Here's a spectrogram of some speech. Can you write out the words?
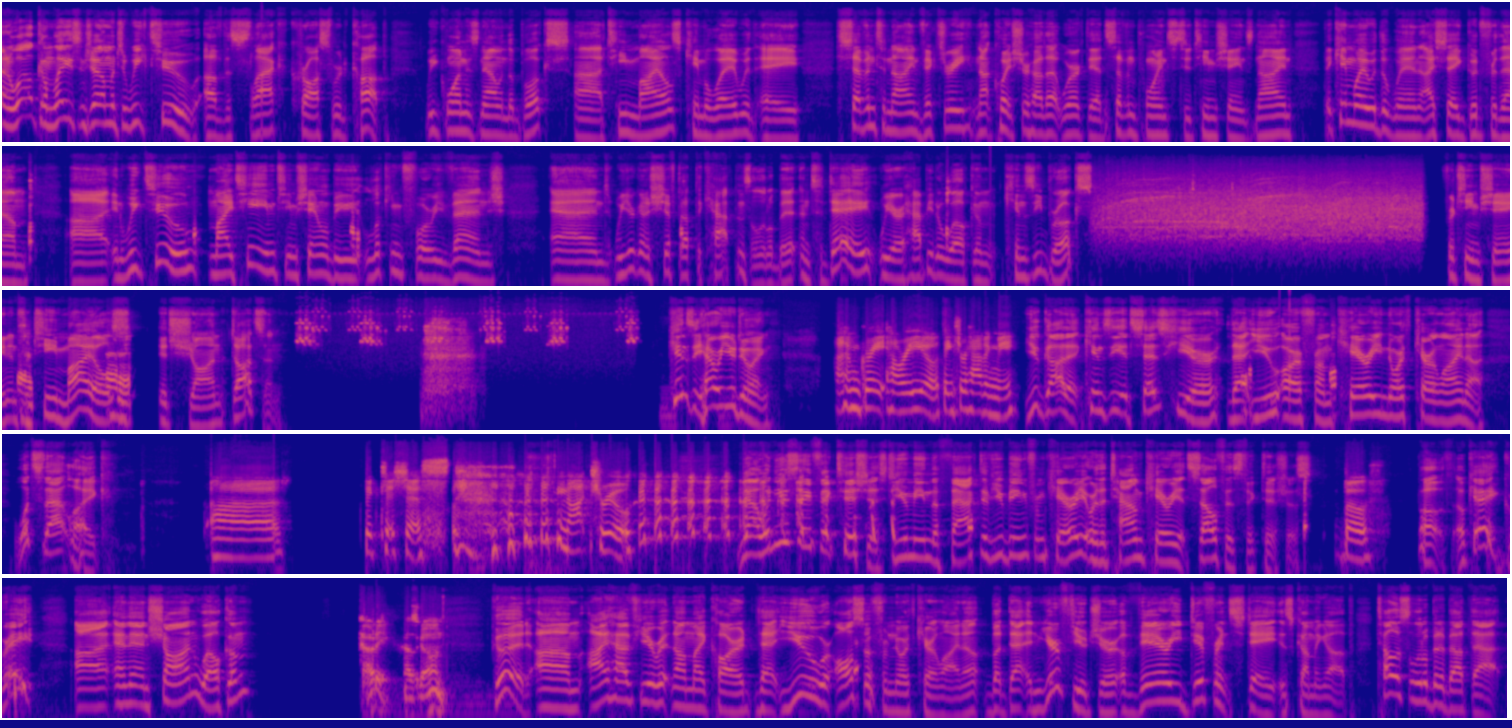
And welcome, ladies and gentlemen, to week two of the Slack Crossword Cup. Week one is now in the books. Uh, Team Miles came away with a seven to nine victory. Not quite sure how that worked. They had seven points to Team Shane's nine. They came away with the win. I say good for them. Uh, in week two, my team, Team Shane, will be looking for revenge. And we are going to shift up the captains a little bit. And today, we are happy to welcome Kinsey Brooks for Team Shane. And for Team Miles, it's Sean Dotson. Kinsey, how are you doing? I'm great. How are you? Thanks for having me. You got it. Kinsey, it says here that you are from Cary, North Carolina. What's that like? Uh, fictitious. Not true. now, when you say fictitious, do you mean the fact of you being from Cary or the town Cary itself is fictitious? Both. Both. Okay, great. Uh, and then Sean, welcome. Howdy. How's it going? Good. Um, I have here written on my card that you were also from North Carolina, but that in your future, a very different state is coming up. Tell us a little bit about that.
